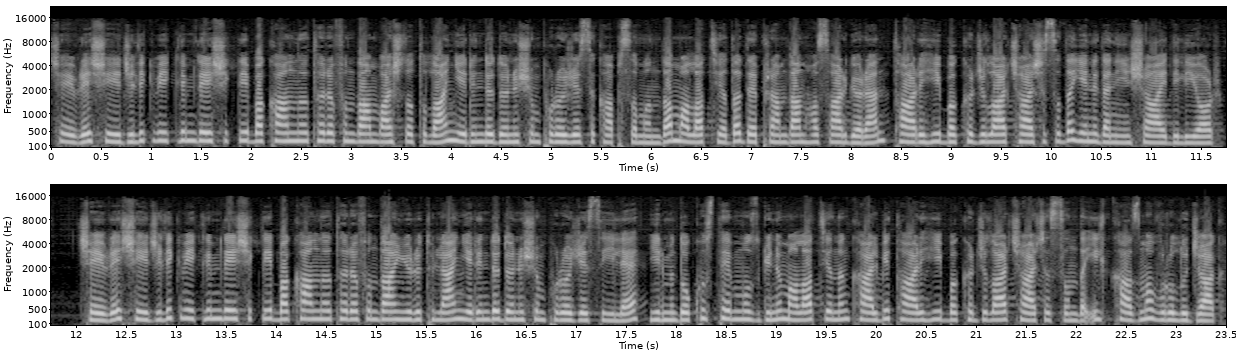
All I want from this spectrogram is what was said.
Çevre, Şehircilik ve İklim Değişikliği Bakanlığı tarafından başlatılan yerinde dönüşüm projesi kapsamında Malatya'da depremden hasar gören Tarihi Bakırcılar Çarşısı da yeniden inşa ediliyor. Çevre, Şehircilik ve İklim Değişikliği Bakanlığı tarafından yürütülen yerinde dönüşüm projesiyle 29 Temmuz günü Malatya'nın kalbi Tarihi Bakırcılar Çarşısı'nda ilk kazma vurulacak.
